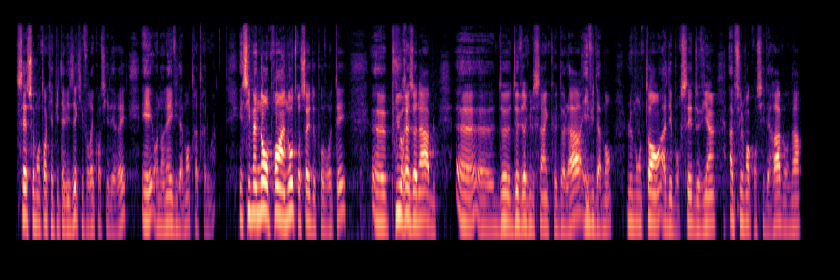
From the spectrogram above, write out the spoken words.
c'est ce montant capitalisé qu'il faudrait considérer, et on en est évidemment très très loin. Et si maintenant on prend un autre seuil de pauvreté, euh, plus raisonnable euh, euh, de 2,5 dollars, évidemment, le montant à débourser devient absolument considérable. On a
